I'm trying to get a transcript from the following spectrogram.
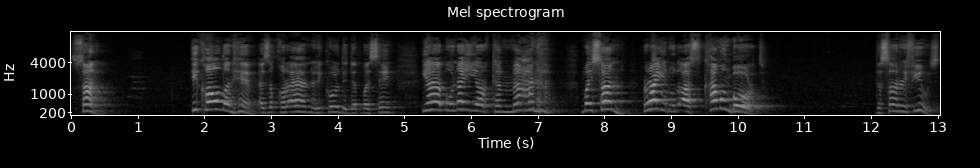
son. He called on him, as the Quran recorded that by saying, Ya bunayya come ma'ana. My son, ride with us. Come on board. The son refused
